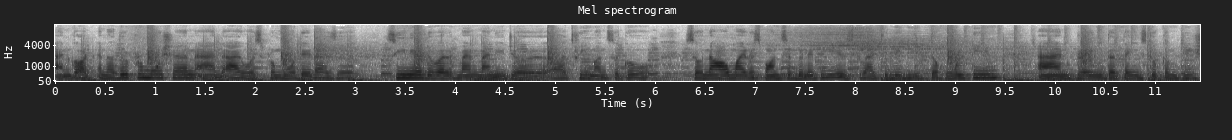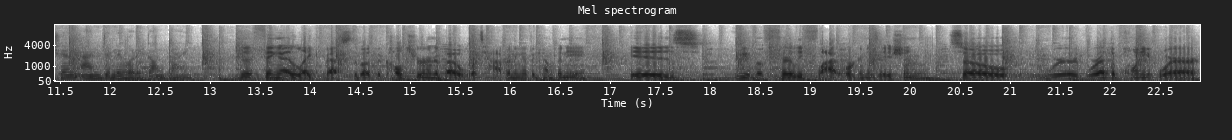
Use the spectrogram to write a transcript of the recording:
and got another promotion and I was promoted as a senior development manager uh, three months ago. So now my responsibility is to actually lead the whole team and bring the things to completion and deliver it on time. The thing I like best about the culture and about what's happening at the company is we have a fairly flat organization. So we're, we're at the point where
